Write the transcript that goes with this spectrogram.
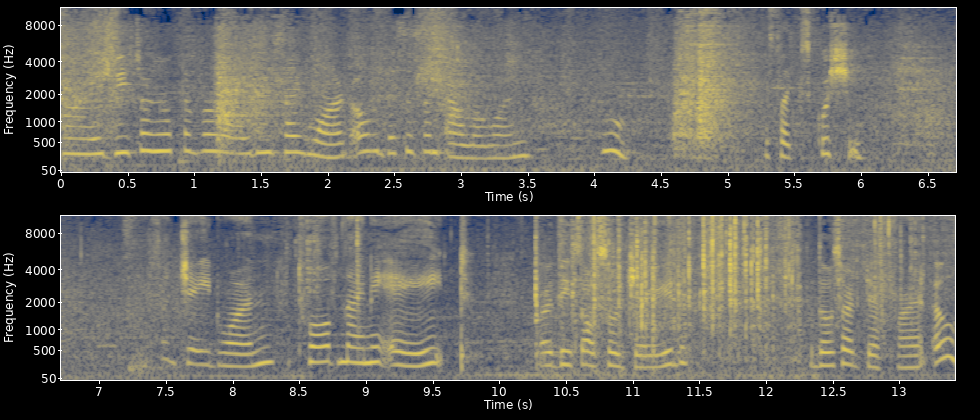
Hi, these are not the varieties I want. Oh, this is an aloe one. Ooh, it's like squishy. It's a jade one, twelve ninety eight. Are these also jade? Those are different. Oh,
